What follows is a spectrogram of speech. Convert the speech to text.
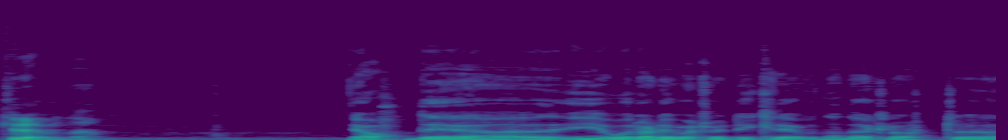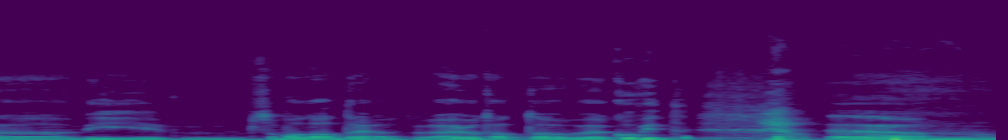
krevende. Ja, det, i år har det vært veldig krevende. Det er klart eh, vi, som alle andre, er jo tatt av covid. Um,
